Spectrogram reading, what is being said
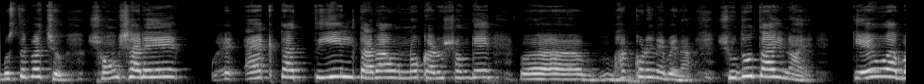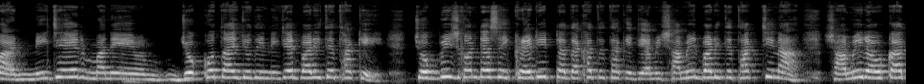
বুঝতে পারছ? সংসারে একটা তিল তারা অন্য কারোর সঙ্গে ভাগ করে নেবে না। শুধু তাই নয় কেউ আবার নিজের মানে যোগ্যতায় যদি নিজের বাড়িতে থাকে, চব্বিশ ঘণ্টা সেই ক্রেডিটটা দেখাতে থাকে যে আমি স্বামীর বাড়িতে থাকছি না, স্বামীর অকাত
